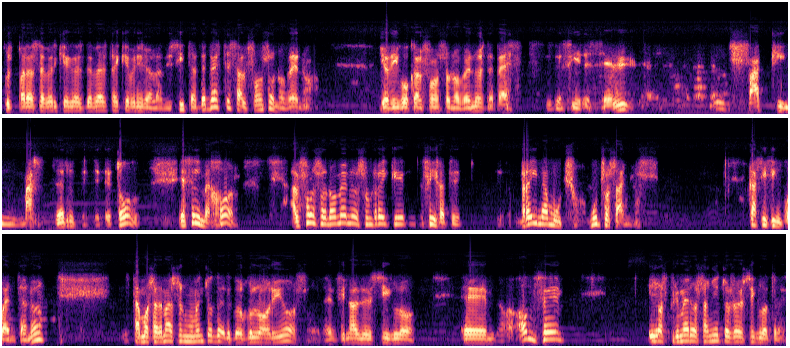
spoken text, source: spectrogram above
pues para saber quién es The Best hay que venir a la visita. The Best es Alfonso IX. Yo digo que Alfonso IX es The Best, es decir, es el, el fucking master de, todo. Es el mejor. Alfonso IX es un rey que, fíjate, reina mucho, muchos años. Casi 50, ¿no? Estamos además en un momento de, de glorioso, el final del siglo eh, XI y los primeros añitos del siglo XIII.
